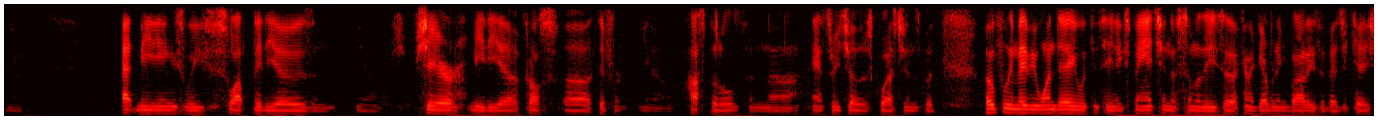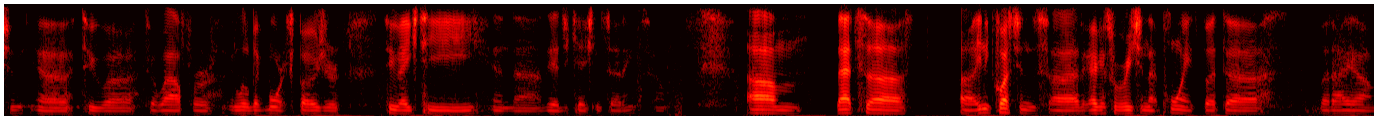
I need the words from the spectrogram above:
you know, at meetings we swap videos and you know share media across uh, different you know hospitals and uh, answer each other's questions. But hopefully, maybe one day we can see an expansion of some of these uh, kind of governing bodies of education uh, to uh, to allow for a little bit more exposure to hTEE in uh, the education setting. So um, that's uh, uh, any questions. Uh, I guess we're reaching that point, but uh, but I um,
